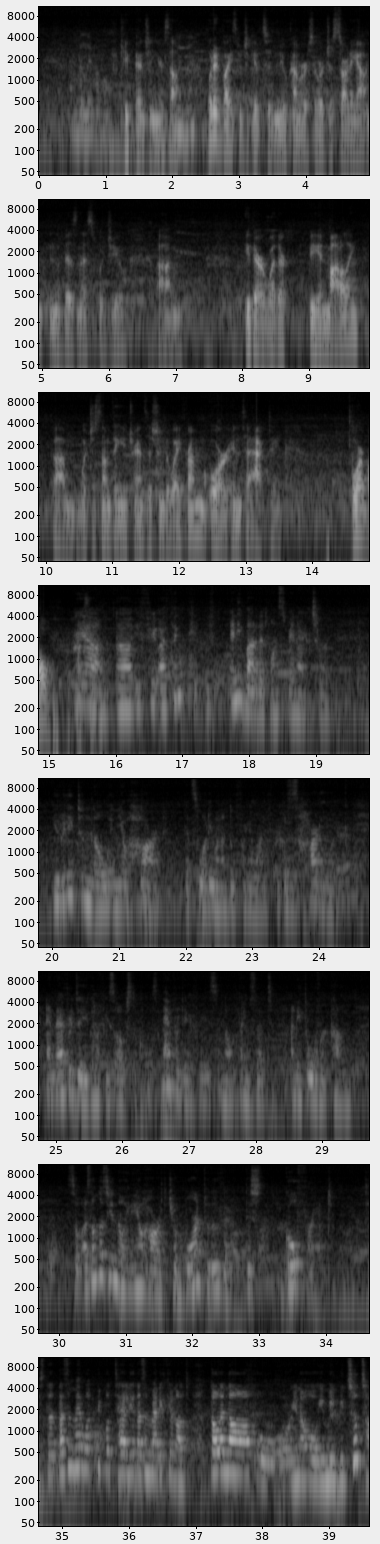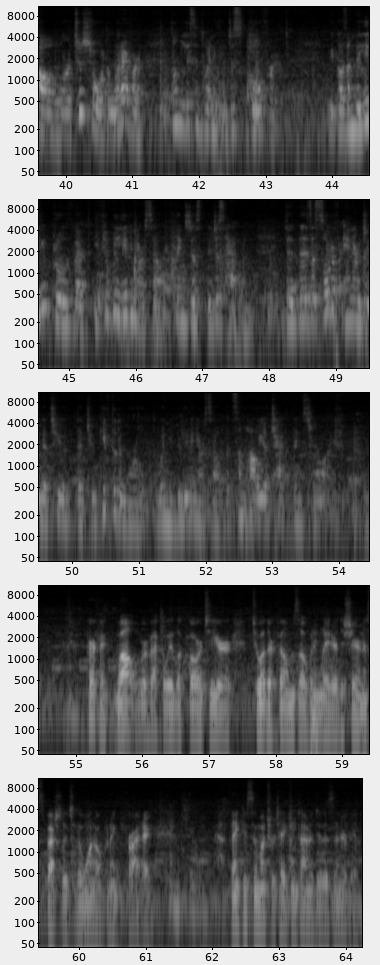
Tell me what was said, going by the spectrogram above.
unbelievable. keep pinching yourself. What advice would you give to newcomers who are just starting out in the business? Would you um, either whether be in modeling, um, which is something you transitioned away from, or into acting, or both? Actually. Yeah, uh, if you, I think if anybody that wants to be an actor, you really need to know in your heart that's what you want to do for your life because it's hard work, and every day you're gonna face obstacles. Every day face, you know, things that I need to overcome. So as long as you know in your heart that you're born to do that, just go for it. Just that doesn't matter what people tell you. Doesn't matter if you're not tall enough, or, or you know, you may be too tall or too short or whatever. Don't listen to anything. Just go for it because I'm the living proof that if you believe in yourself, things just they just happen. There- There's a sort of energy that you that you give to the world when you believe in yourself that somehow you attract things to your life. Perfect. Well, Rebecca, we look forward to your two other films opening later this year, and especially to the one opening Friday. Thank you. Thank you so much for taking time to do this interview.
